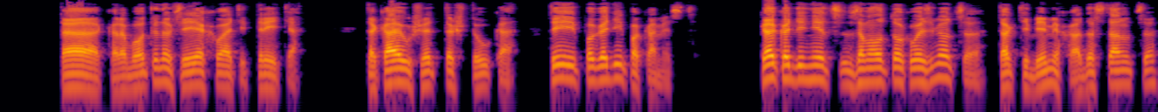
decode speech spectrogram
— Так, работы на всех хватит, третья. Такая уж эта штука. Ты погоди пока мест. Как одинец за молоток возьмется, так тебе меха достанутся.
